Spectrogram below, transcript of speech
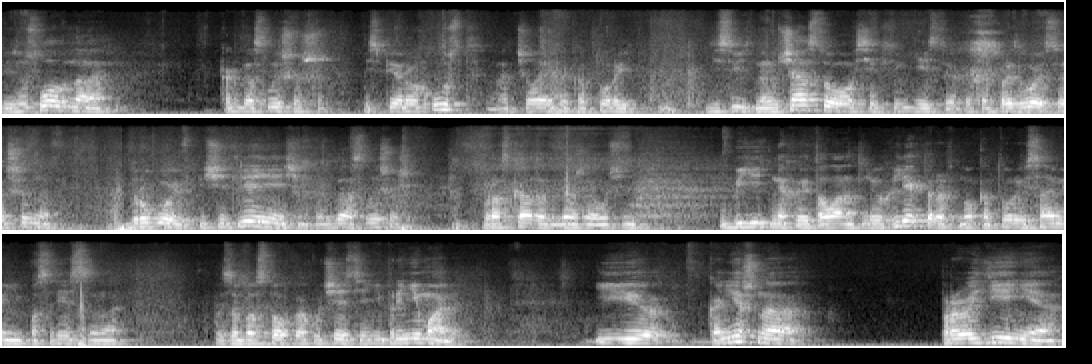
Безусловно, когда слышишь из первых уст от человека, который действительно участвовал во всех этих действиях, это производит совершенно другое впечатление, чем когда слышишь в рассказах даже очень убедительных и талантливых лекторов, но которые сами непосредственно в забастовках участия не принимали. И, конечно, проведение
